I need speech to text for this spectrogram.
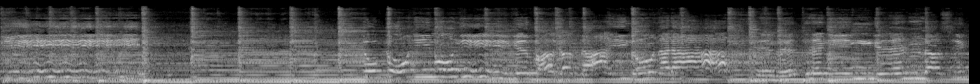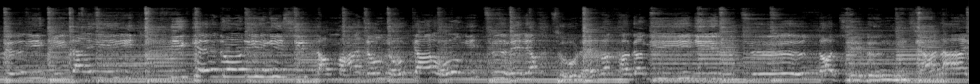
び。自分じゃない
